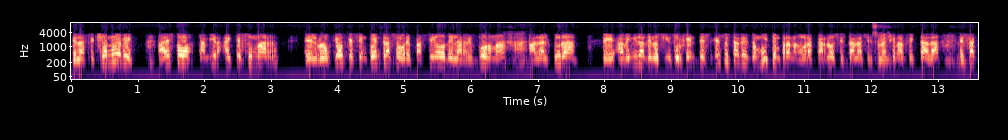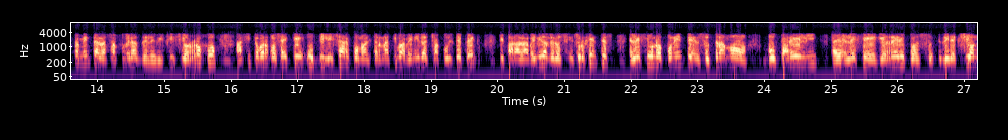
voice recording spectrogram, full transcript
de la sección 9. A esto también hay que sumar el bloqueo que se encuentra sobre Paseo de la Reforma a la altura de Avenida de los Insurgentes. Eso está desde muy temprana hora, Carlos, está la circulación afectada exactamente a las afueras del edificio rojo. Así que, bueno, pues hay que utilizar como alternativa Avenida Chapultepec y para la Avenida de los Insurgentes el eje 1 oponente en su tramo Bucareli, el eje Guerrero con su dirección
